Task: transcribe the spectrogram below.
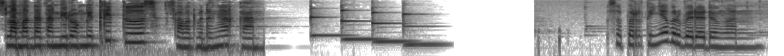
Selamat datang di ruang detritus. Selamat mendengarkan. Sepertinya berbeda dengan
